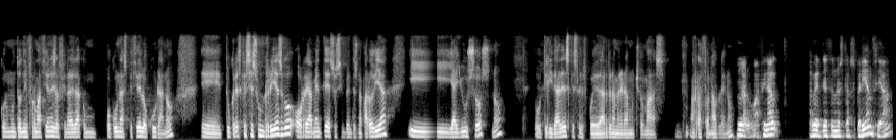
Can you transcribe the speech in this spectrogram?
con, un montón de informaciones y al final era como un poco una especie de locura. ¿no? Eh, ¿Tú crees que ese es un riesgo o realmente eso simplemente es una parodia y, hay usos, ¿no? utilidades que se les puede dar de una manera mucho más, más razonable? ¿no? Claro, al final, a ver, desde nuestra experiencia,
